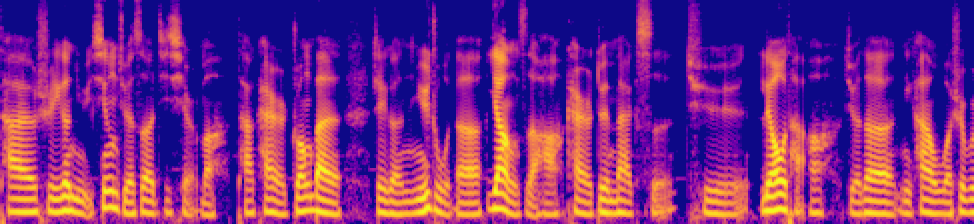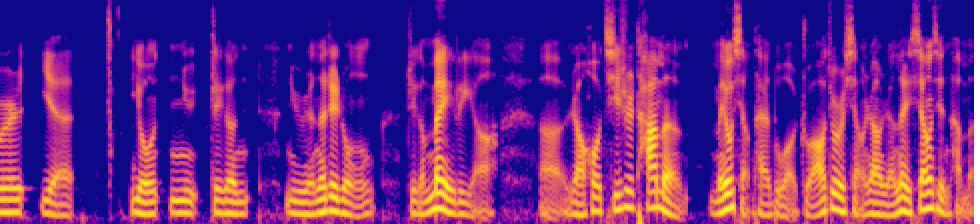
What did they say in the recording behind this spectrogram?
她是一个女性角色机器人嘛，她开始装扮这个女主的样子哈，开始对 Max 去撩她啊，觉得你看我是不是也有女这个女人的这种这个魅力啊？呃，然后其实他们没有想太多，主要就是想让人类相信他们。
